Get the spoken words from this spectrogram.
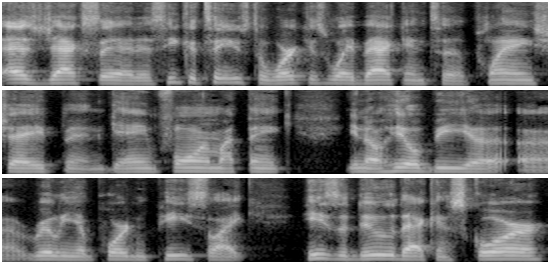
as Jack said, as he continues to work his way back into playing shape and game form, I think you know he'll be a, a really important piece. Like he's a dude that can score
